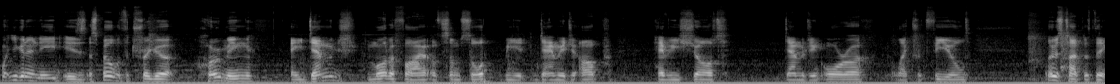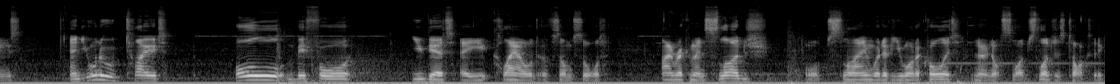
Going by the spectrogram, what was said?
what you're going to need is a spell with the trigger homing, a damage modifier of some sort, be it damage up, heavy shot, damaging aura, electric field, those types of things. And you want to tie it all before you get a cloud of some sort. I recommend sludge, or slime, whatever you want to call it. No, not sludge, sludge is toxic.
